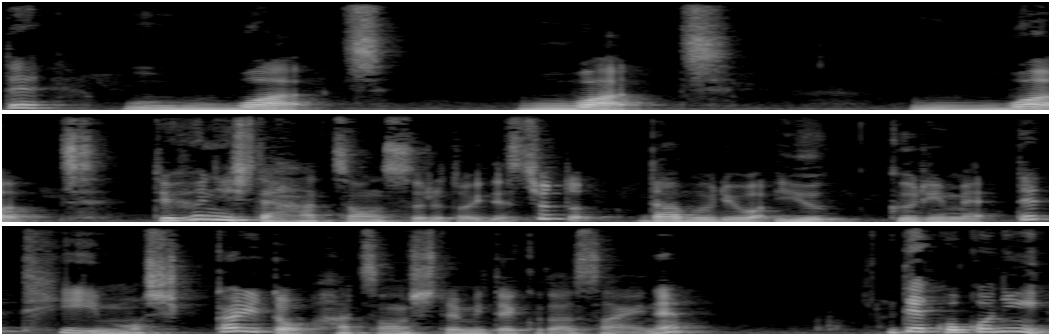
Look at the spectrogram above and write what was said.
ーで、what, what, what っていう風にして発音するといいです。ちょっと W はゆっくりめ。で、T もしっかりと発音してみてくださいね。で、ここに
